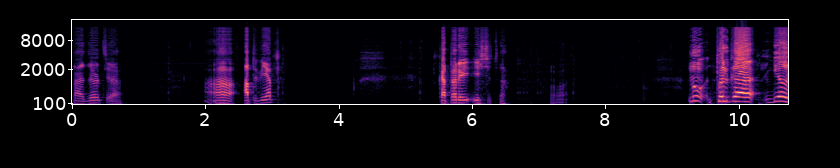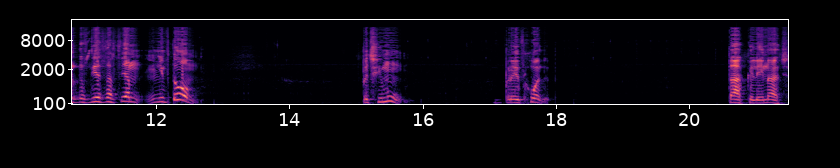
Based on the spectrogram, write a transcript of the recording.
найдете э, ответ которые ищутся. Вот. Ну, только дело-то здесь совсем не в том, почему происходит так или иначе.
